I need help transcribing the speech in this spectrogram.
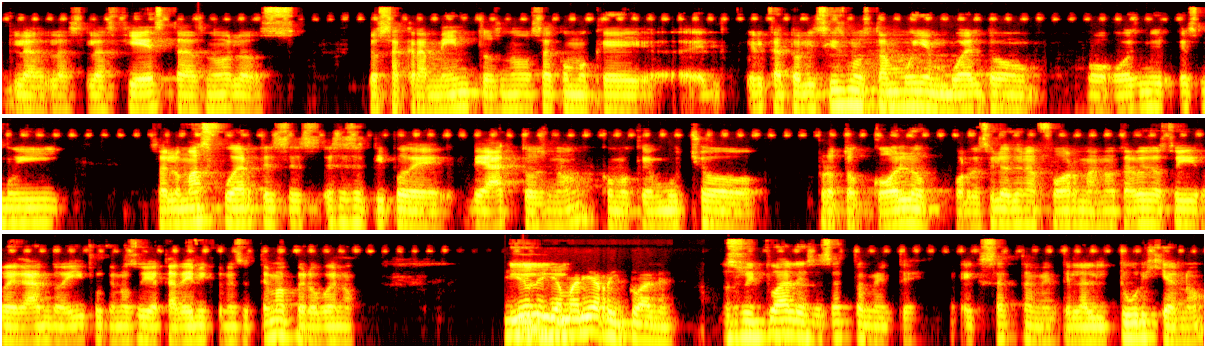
la- las, las fiestas, ¿no? Los, los sacramentos, ¿no? O sea, como que el, el catolicismo está muy envuelto o, o es muy, es muy o sea, lo más fuerte es, es, es ese tipo de, de actos, ¿no? Como que mucho protocolo, por decirlo de una forma, ¿no? Tal vez lo estoy regando ahí porque no soy académico en ese tema, pero bueno. Y yo le llamaría rituales. los rituales, exactamente, exactamente, la liturgia, ¿no?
